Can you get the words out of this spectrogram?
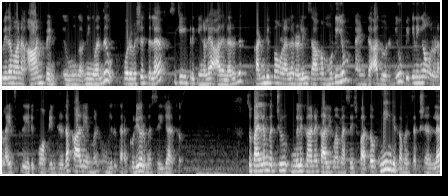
விதமான ஆண் பெண் இவங்க நீங்கள் வந்து ஒரு விஷயத்தில் சிக்கிக்கிட்டு இருக்கீங்களே அதுலேருந்து கண்டிப்பாக உங்களால் ரிலீஸ் ஆக முடியும். அண்ட் அது ஒரு நியூ பிகினிங்காக உங்களோட லைஃப்க்கு இருக்கும் அப்படின்றது தான் காளியம்மன் உங்களுக்கு தரக்கூடிய ஒரு மெசேஜாக இருக்குது ஸோ பயல் நம்பர் டூ உங்களுக்கான காளிமா மெசேஜ் பார்த்தோம். நீங்கள் கமெண்ட் செக்ஷனில்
